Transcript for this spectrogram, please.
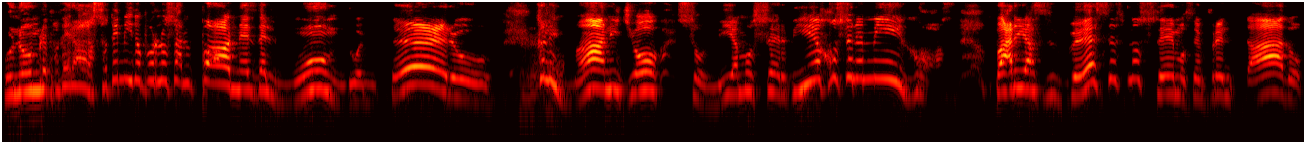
un hombre poderoso temido por los zampones del mundo entero. Calimán y yo solíamos ser viejos enemigos. Varias veces nos hemos enfrentado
